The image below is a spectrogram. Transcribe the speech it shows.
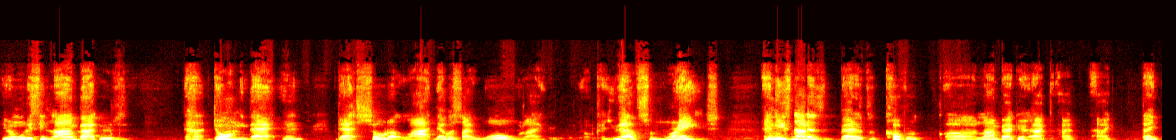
you don't really see linebackers doing that, and that showed a lot. That was like, whoa, like okay, you have some range, and he's not as bad as the cover uh, linebacker. I, I I think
